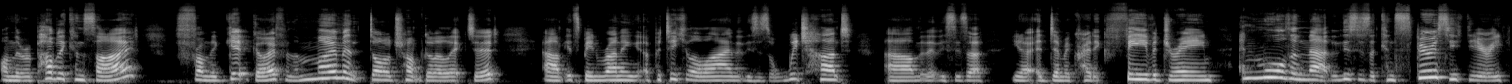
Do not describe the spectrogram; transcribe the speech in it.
on the Republican side, from the get go, from the moment Donald Trump got elected, um, it's been running a particular line that this is a witch hunt, um, that this is a you know, a democratic fever dream. And more than that, that this is a conspiracy theory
